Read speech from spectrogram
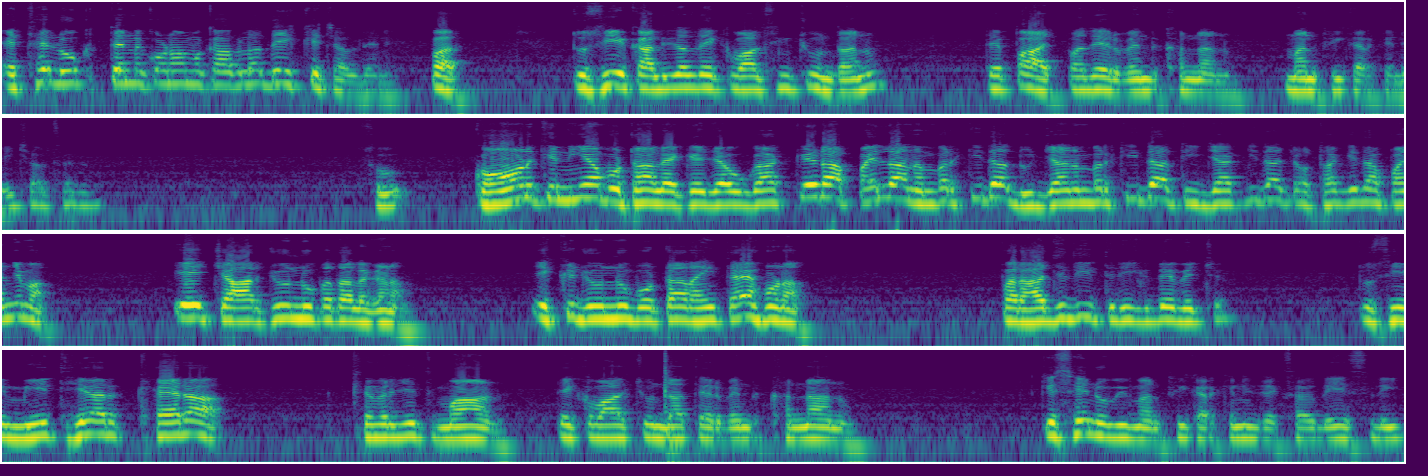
ਇੱਥੇ ਲੋਕ ਤਿੰਨ ਕੋਣਾ ਮੁਕਾਬਲਾ ਦੇਖ ਕੇ ਚੱਲਦੇ ਨੇ। ਪਰ ਤੁਸੀਂ ਅਕਾਲੀ ਦਲ ਦੇ ਇਕਬਾਲ ਸਿੰਘ ਝੁੰਦਾ ਨੂੰ ਤੇ ਭਾਜਪਾ ਦੇ ਅਰਵਿੰਦ ਖੰਨਾ ਨੂੰ ਮਨਫੀ ਕਰਕੇ ਨਹੀਂ ਚੱਲ ਸਕਦੇ। ਸੋ ਕੌਣ ਕਿੰਨੀਆਂ ਵੋਟਾਂ ਲੈ ਕੇ ਜਾਊਗਾ? ਕਿਹੜਾ ਪਹਿਲਾ ਨੰਬਰ ਕਿਹਦਾ, ਦੂਜਾ ਨੰਬਰ ਕਿਹਦਾ, ਤੀਜਾ ਕਿਹਦਾ, ਚੌਥਾ ਕਿਹਦਾ, ਪੰਜਵਾਂ? ਇਹ 4 ਜੂਨ ਨੂੰ ਪਤਾ ਲੱਗਣਾ। 1 ਜੂਨ ਨੂੰ ਵੋਟਾਂ ਰਾਹੀਂ ਤੈਅ ਹੋਣਾ। ਪਰ ਅੱਜ ਦੀ ਤਰੀਕ ਦੇ ਵਿੱਚ ਤੁਸੀਂ ਮੀਥਿਅਰ ਖੈਰਾ ਸਿਮਰਜੀਤ ਮਾਨ ਤੇ ਇਕਬਾਲ ਚੁੰਦਾ ਤੇ ਅਰਵਿੰਦ ਖੰਨਾ ਨੂੰ। ਕਿਸੇ ਨੂੰ ਵੀ ਮਨਫੀ ਕਰਕੇ ਨਹੀਂ ਦੇਖ ਸਕਦੇ, ਇਸ ਲਈ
